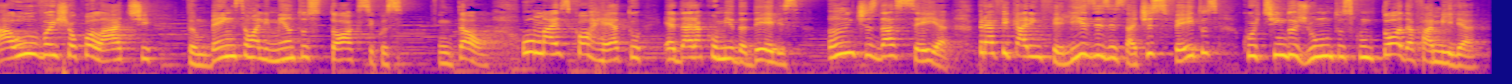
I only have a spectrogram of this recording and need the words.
A uva e chocolate também são alimentos tóxicos. Então, o mais correto é dar a comida deles antes da ceia, para ficarem felizes e satisfeitos curtindo juntos com toda a família.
